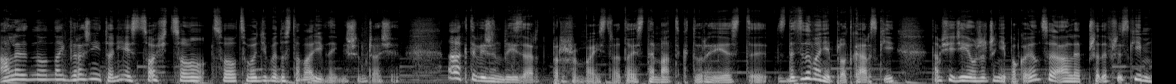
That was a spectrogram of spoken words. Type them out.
ale no najwyraźniej to nie jest coś, co, co, co będziemy dostawali w najbliższym czasie. A Activision Blizzard, proszę Państwa, to jest temat, który jest y, zdecydowanie plotkarski. Tam się dzieją rzeczy niepokojące, ale przede wszystkim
